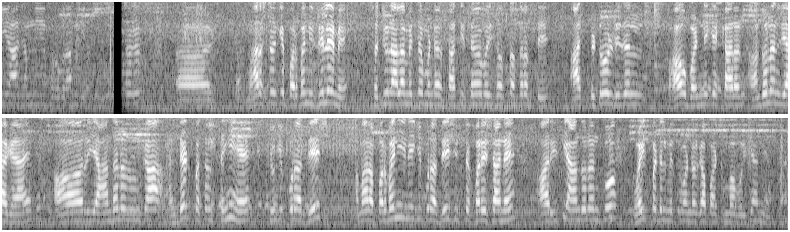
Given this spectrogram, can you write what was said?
इसलिए आज हमने ये प्रोग्राम लिया महाराष्ट्र के परभनी ज़िले में सज्जुलाला मित्र मंडल साथी सेवाभावी संस्था तरफ से आज पेट्रोल डीजल भाव बढ़ने के कारण आंदोलन लिया गया है और ये आंदोलन उनका 100 परसेंट सही है क्योंकि पूरा देश हमारा परभनी ही नहीं कि पूरा देश इससे परेशान है और इसी आंदोलन को वहीद पटेल मित्र मंडल का पाठुंबा बोल के यहाँ आए।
